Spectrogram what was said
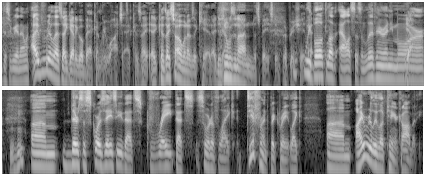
disagree on that one. I've realized I got to go back and rewatch that because I because I saw it when I was a kid. I just was not in the space to appreciate. We both movie. love Alice doesn't live here anymore. Yeah. Mm-hmm. Um, there's a Scorsese that's great. That's sort of like different but great. Like um, I really love King of Comedy.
